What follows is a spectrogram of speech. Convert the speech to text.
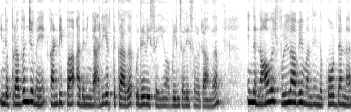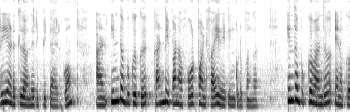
இந்த பிரபஞ்சமே கண்டிப்பாக அதை நீங்கள் அடையிறதுக்காக உதவி செய்யும் அப்படின்னு சொல்லி சொல்கிறாங்க இந்த நாவல் ஃபுல்லாகவே வந்து இந்த கோட் தான் நிறைய இடத்துல வந்து ரிப்பீட் ஆகிருக்கும் அண்ட் இந்த புக்குக்கு கண்டிப்பாக நான் ஃபோர் பாயிண்ட் ஃபைவ் ரேட்டிங் கொடுப்பேங்க. இந்த புக்கு வந்து எனக்கு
